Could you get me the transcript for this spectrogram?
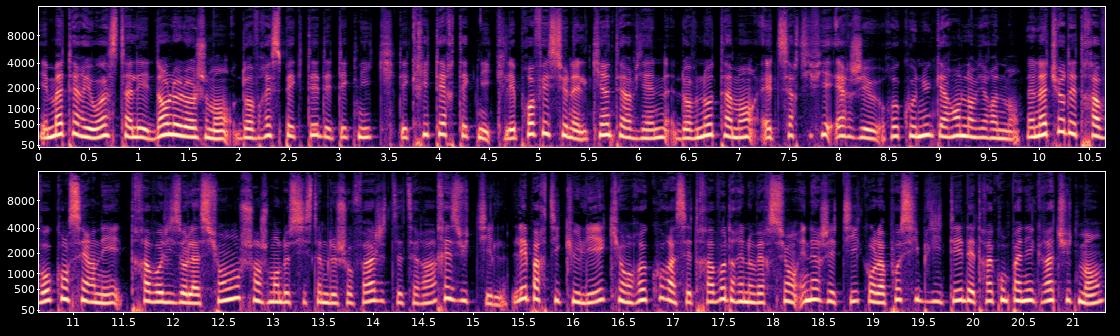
et matériaux installés dans le logement doivent respecter des techniques, des critères techniques. Les professionnels qui interviennent doivent notamment être certifiés RGE, reconnus garants de l'environnement. La nature des travaux concernés, travaux d'isolation, changement de système de chauffage, etc., très utile. Les particuliers qui ont recours à ces travaux de rénovation énergétique ont la possibilité d'être accompagnés gratuitement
